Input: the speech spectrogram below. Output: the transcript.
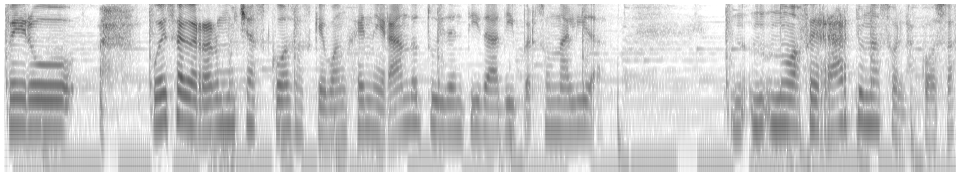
pero puedes agarrar muchas cosas que van generando tu identidad y personalidad. No, aferrarte a una sola cosa.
